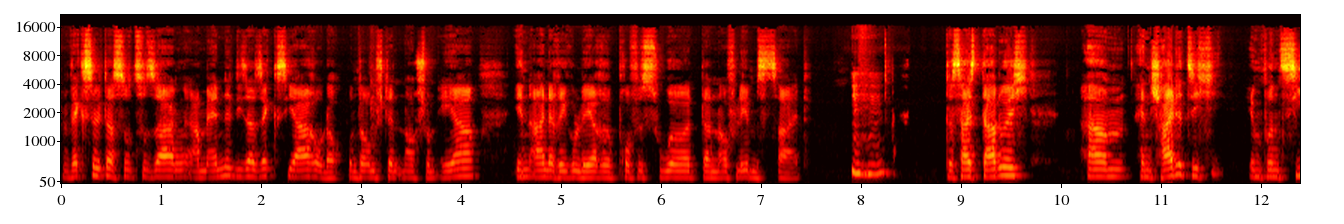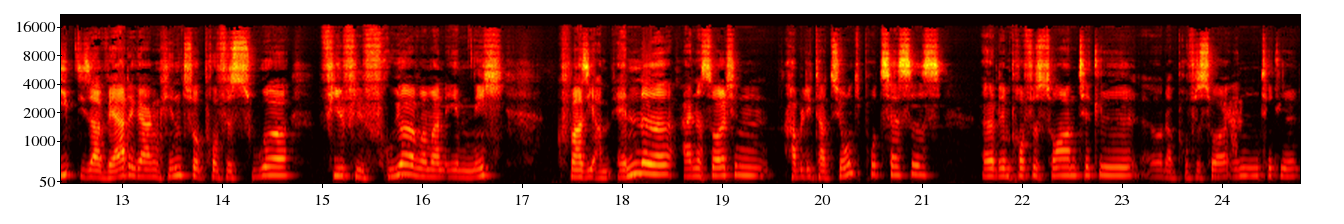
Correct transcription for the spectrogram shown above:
wechselt das sozusagen am Ende dieser sechs Jahre oder unter Umständen auch schon eher in eine reguläre Professur dann auf Lebenszeit. Mhm. Das heißt, dadurch ähm, entscheidet sich im Prinzip dieser Werdegang hin zur Professur viel, viel früher, weil man eben nicht quasi am Ende eines solchen Habilitationsprozesses äh, den Professorentitel oder Professorinnentitel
